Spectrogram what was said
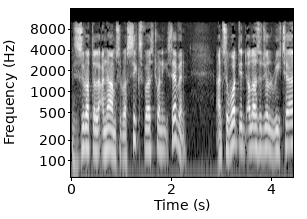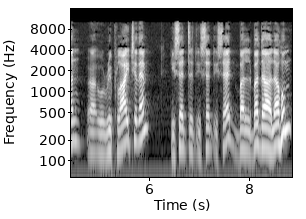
This is Surah Al-An'am, Surah 6, verse 27. And so what did Allah return, uh, reply to them? He said, he said, he said, بَلْ بَدَى لَهُمْ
